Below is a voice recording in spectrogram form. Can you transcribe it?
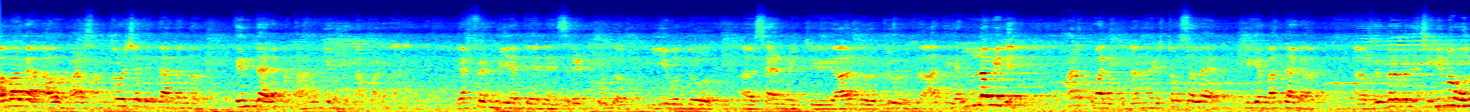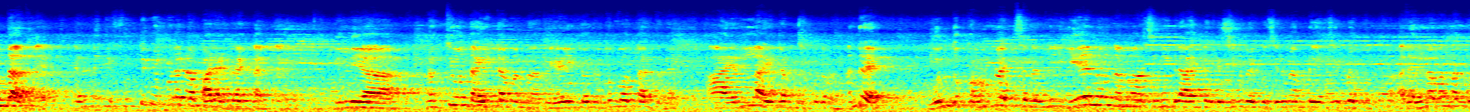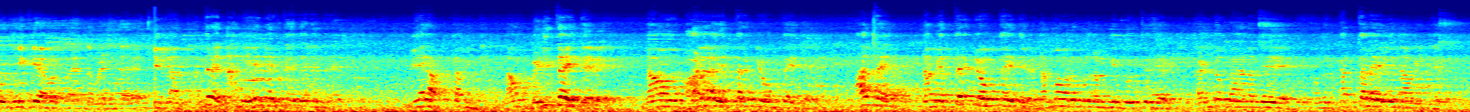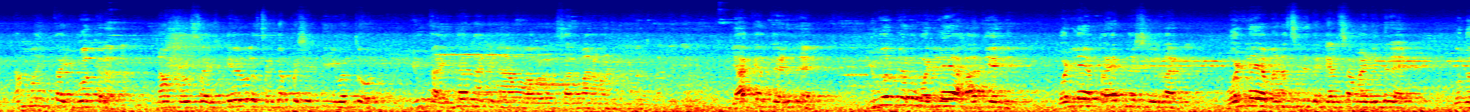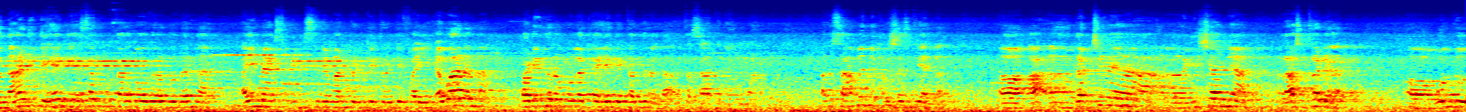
ಆವಾಗ ಅವರು ಭಾಳ ಸಂತೋಷದಿಂದ ಅದನ್ನು ತಿಂತಾರೆ ಮತ್ತು ಆರೋಗ್ಯವನ್ನು ಕಾಪಾಡ್ತಾರೆ. ಎಫ್ ಎನ್ ಬಿ ಅಂತ ಏನು ಹೆಸರಿಟ್ಕೊಂಡು ಈ ಒಂದು ಸ್ಯಾಂಡ್ವಿಚ್ ಅದು ಜ್ಯೂಸ್ ಅದು ಇದೆ. ಭಾಳ ಕ್ವಾಲಿಟಿ ನಾನು ಎಷ್ಟೋ ಸಲ ಇಲ್ಲಿಗೆ ಬಂದಾಗ ಫೆಬ್ರವರಿ ಸಿನಿಮಾ ಒಂದಾದರೆ ಎರಡನೇದು ಫುಡ್ಡಿಗೂ ಕೂಡ ನಾವು ಭಾಳ ಅಟ್ರಾಕ್ಟ್ ಆಗ್ತೇವೆ. ಇಲ್ಲಿಯ ಪ್ರತಿಯೊಂದು ಐಟಮನ್ನು ಅದು ಹೇಳಿಕೊಂಡು ತುಂಬ ಗೊತ್ತಾಗ್ತದೆ. ಆ ಎಲ್ಲ ಐಟಮ್ ಕೂಡ ಅಂದರೆ ಒಂದು ಕಾಂಪ್ಲೆಕ್ಸ್ನಲ್ಲಿ ಏನು ನಮ್ಮ ಸಿನಿ ಗ್ರಾಹಕರಿಗೆ ಸಿಗಬೇಕು, ಸಿನಿಮಾ ಪ್ರಿಯ ಸಿಗಬೇಕು, ಅದೆಲ್ಲವನ್ನ ಕೊಡಲಿಕ್ಕೆ ಅವರು ಪ್ರಯತ್ನ ಮಾಡಿದ್ದಾರೆ. ಇಲ್ಲ, ಅಂದರೆ ನಾನು ಏನು ಹೇಳ್ತಾ ವಿ ಅಪ್ಕಮಿಂಗ್ ನಾವು ಬೆಳೀತಾ ಇದ್ದೇವೆ. ನಾವು ಬಹಳ ಎತ್ತರಕ್ಕೆ ಹೋಗ್ತಾ ಇದ್ದೇವೆ. ಆದರೆ ನಾವು ಎತ್ತರಕ್ಕೆ ಹೋಗ್ತಾ ಇದ್ದೇವೆ. ನಮ್ಮವರನ್ನು ನಮಗೆ ಗೊತ್ತಿದೆ. ಕಂಡು ಕಾಣದೆ ಒಂದು ಕತ್ತಲೆಯಲ್ಲಿ ನಾವು ಇದ್ದೇವೆ. ನಮ್ಮ ಇಂಥ ಯುವಕರನ್ನು ನಾವು ಪ್ರೋತ್ಸಾಹ ಕೇವಲ ಸಂಗಪ್ಪ ಶೆಟ್ಟಿ ಇವತ್ತು ಯೂತ್ ಐಕಾನಾಗಿ ನಾವು ಅವರನ್ನು ಸನ್ಮಾನ ಮಾಡಿದ್ದೇವೆ ಅಂತ ಹೇಳಿದ್ರೆ, ಯುವಕರು ಒಳ್ಳೆಯ ಹಾದಿಯಲ್ಲಿ, ಒಳ್ಳೆಯ ಪ್ರಯತ್ನಶೀಲರಾಗಿ, ಒಳ್ಳೆಯ ಮನಸ್ಸಿನಿಂದ ಕೆಲಸ ಮಾಡಿದರೆ ಒಂದು ನಾಡಿಗೆ ಹೇಗೆ ಹೆಸರು ತರಬಹುದು ಅನ್ನೋದನ್ನು IMAX cinema twenty twenty five ಅವಾರ್ಡನ್ನು ಪಡೆಯುವುದರ ಮೂಲಕ ಹೇಗೆ ತಂದ್ರಲ್ಲ ಅಂತ ಸಾಧನೆ ಮಾಡಬಹುದು ಅದು ಸಾಮಾನ್ಯ ಪ್ರಶಸ್ತಿ ಅಲ್ಲ. ಆ, ಆ, ಆ, ದಕ್ಷಿಣ ಈಶಾನ್ಯ ರಾಷ್ಟ್ರಗಳ ಒಂದು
